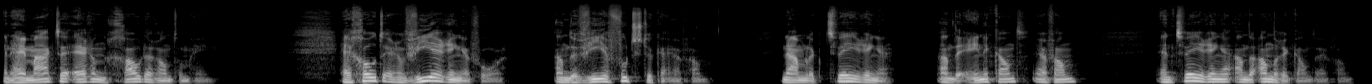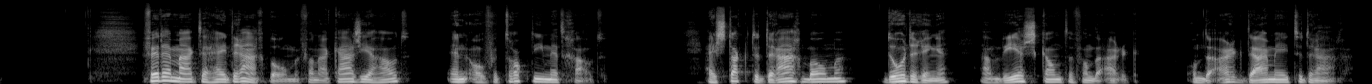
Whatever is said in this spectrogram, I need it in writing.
en hij maakte er een gouden rand omheen. Hij goot er vier ringen voor, aan de vier voetstukken ervan, namelijk twee ringen aan de ene kant ervan en twee ringen aan de andere kant ervan. Verder maakte hij draagbomen van acaciahout en overtrok die met goud. Hij stak de draagbomen door de ringen aan weerskanten van de ark, om de ark daarmee te dragen.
